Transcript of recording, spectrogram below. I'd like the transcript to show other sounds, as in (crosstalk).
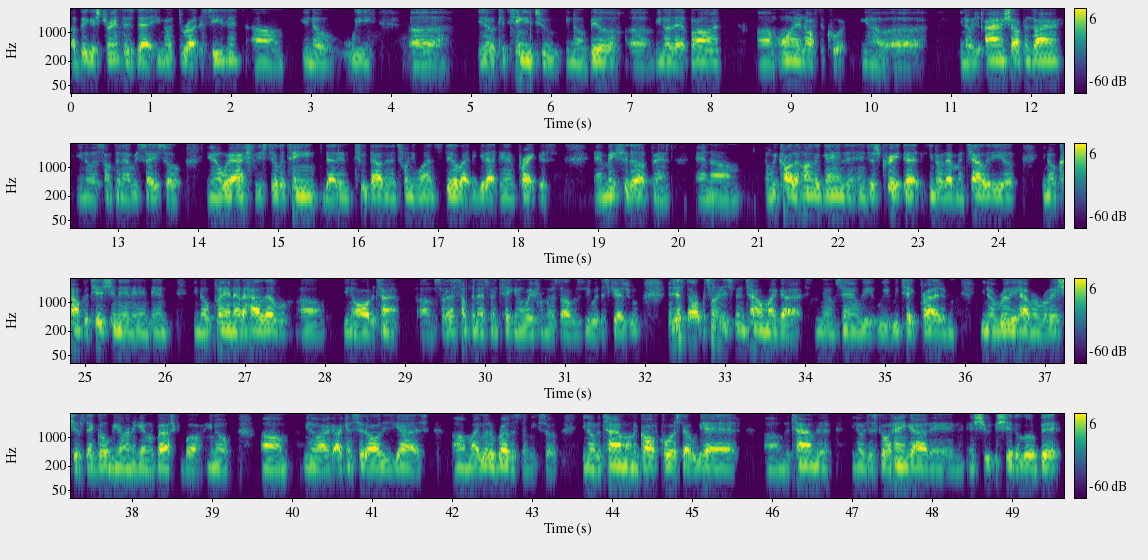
our biggest strength is that you know throughout the season, um, you know, we uh, you know continue to you know build uh, you know that bond um, on and off the court. You know, uh, you know, iron sharpens iron. You know, it's something that we say. So, you know, we're actually still a team that in 2021 still like to get out there and practice and mix it up and and um, and we call it Hunger Games and, and, just create that you know that mentality of you know competition and and, and you know playing at a high level um, you know all the time. Um, so that's something that's been taken away from us, obviously, with the schedule and just the opportunity to spend time with my guys. You know what I'm saying? We we, we take pride in you know really having relationships that go beyond the game of basketball. You know, um, you know I, I, consider all these guys um, like little brothers to me. So you know the time on the golf course that we had, um, the time to you know just go hang out and, and shoot the shit a little bit.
